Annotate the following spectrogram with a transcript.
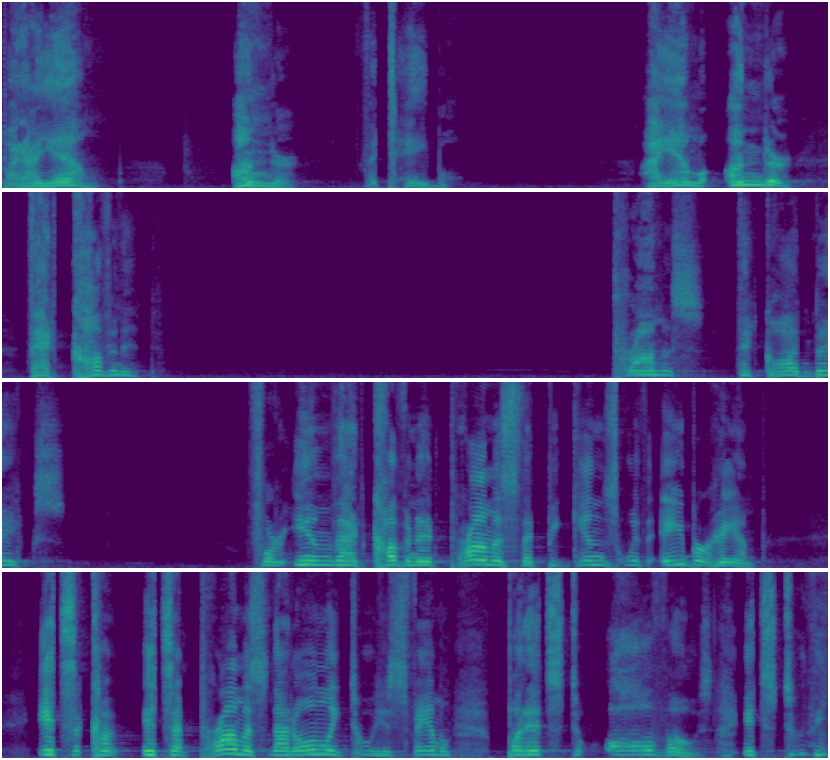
but I am under the table. I am under that covenant promise that God makes. For in that covenant promise that begins with Abraham, it's a, it's a promise not only to his family, but it's to all those. It's to the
